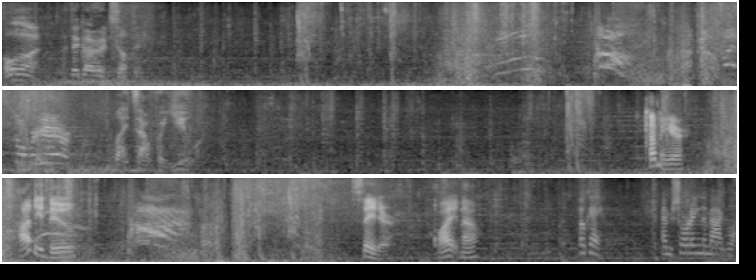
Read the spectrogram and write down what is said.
Hold on. I think I heard something. Lights out for you. Come here. How do you do? Stay there. Quiet now. Okay, I'm shorting the maglock.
